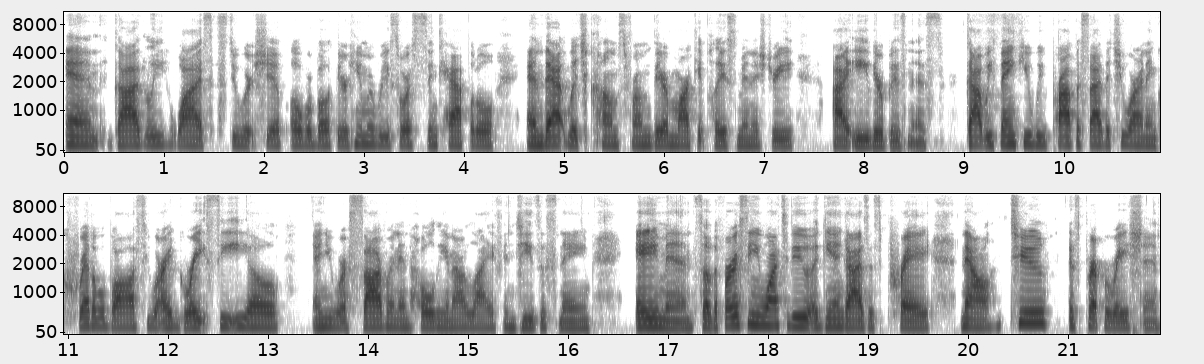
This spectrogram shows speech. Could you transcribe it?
and godly, wise stewardship over both their human resources and capital and that which comes from their marketplace ministry, i.e., their business. God, we thank you. We prophesy that you are an incredible boss. You are a great CEO and you are sovereign and holy in our life. In Jesus' name, amen. So, the first thing you want to do, again, guys, is pray. Now, two is preparation.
